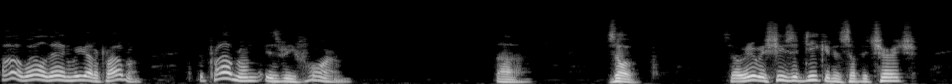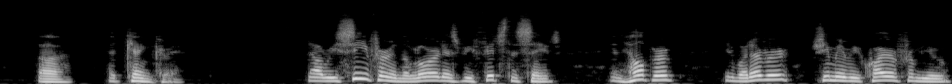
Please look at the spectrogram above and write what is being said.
oh, well, then we got a problem. The problem is reform. Uh, so, so anyway, she's a deaconess of the church uh, at Cenchreae. Now receive her in the Lord as befits the saints, and help her in whatever she may require from you,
